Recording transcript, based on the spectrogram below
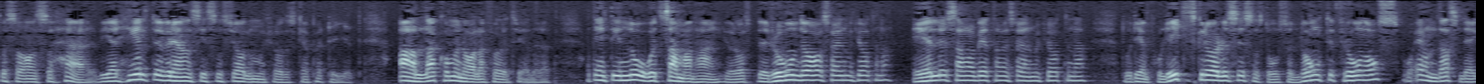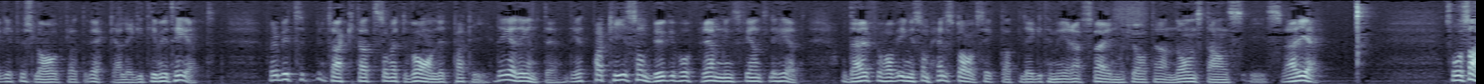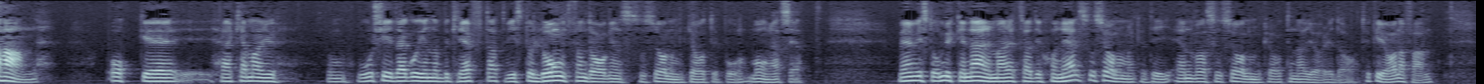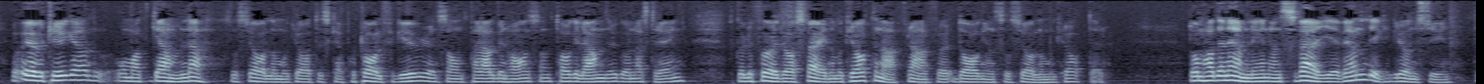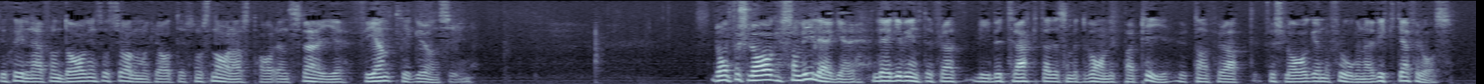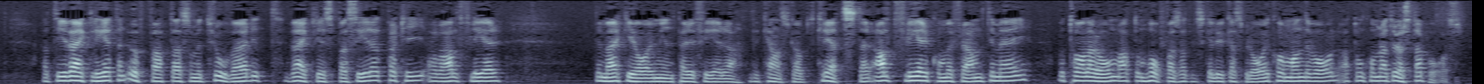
Då sa han så här. Vi är helt överens i Socialdemokratiska partiet. Alla kommunala företrädare. Att inte i något sammanhang göra oss beroende av Sverigedemokraterna. Eller samarbeta med Sverigedemokraterna. Då det är en politisk rörelse som står så långt ifrån oss. Och endast lägger förslag för att väcka legitimitet. För att bli betraktat som ett vanligt parti. Det är det inte. Det är ett parti som bygger på främlingsfientlighet. Och därför har vi ingen som helst avsikt att legitimera Sverigedemokraterna någonstans i Sverige. Så sa han. Och eh, här kan man ju från vår sida gå in och bekräfta att vi står långt från dagens socialdemokrater på många sätt. Men vi står mycket närmare traditionell socialdemokrati än vad socialdemokraterna gör idag, tycker jag i alla fall. Jag är övertygad om att gamla socialdemokratiska portalfigurer som Per Albin Hansson, Tage Lander och Gunnar Sträng skulle föredra Sverigedemokraterna framför dagens socialdemokrater. De hade nämligen en Sverigevänlig grundsyn till skillnad från dagens socialdemokrater som snarast har en Sverigefientlig grundsyn. De förslag som vi lägger, lägger vi inte för att bli betraktade som ett vanligt parti utan för att förslagen och frågorna är viktiga för oss. Att vi i verkligheten uppfattas som ett trovärdigt, verklighetsbaserat parti av allt fler det märker jag i min perifera bekantskapskrets där allt fler kommer fram till mig och talar om att de hoppas att vi ska lyckas bra i kommande val, att de kommer att rösta på oss.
